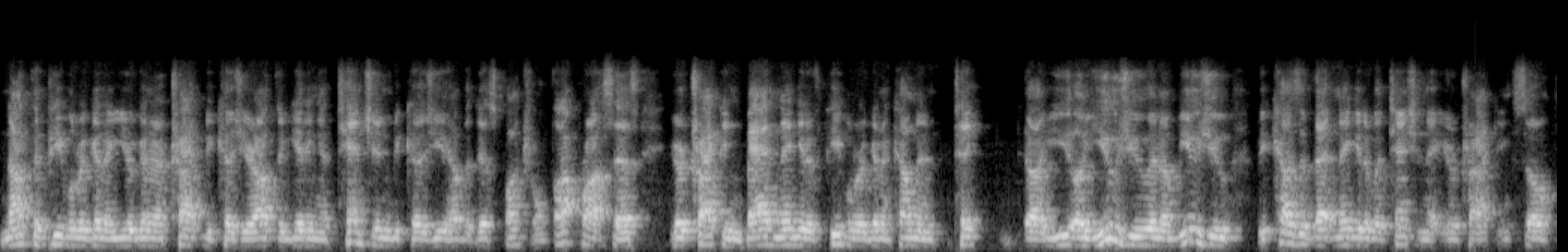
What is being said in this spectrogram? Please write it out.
not the people are gonna you're gonna attract because you're out there getting attention because you have a dysfunctional thought process. You're attracting bad, negative people who are gonna come and take uh, you, uh, use you and abuse you because of that negative attention that you're attracting. So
